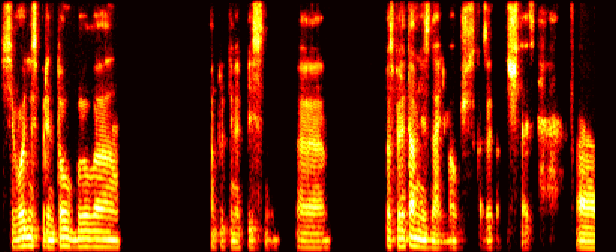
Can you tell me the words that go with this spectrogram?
Сегодня спринтов было... А тут не написано. Э, по спринтам не знаю, не могу сейчас сказать, надо считать. Э,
